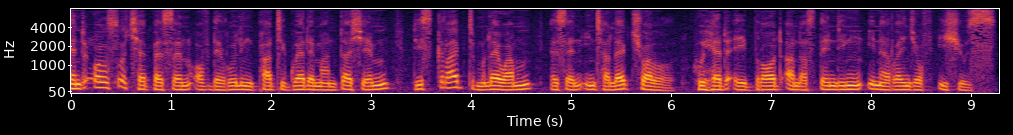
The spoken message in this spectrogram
and also chairperson of the ruling party Gwede Mantashe described Molewa as an intellectual who had a broad understanding in a range of issues.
